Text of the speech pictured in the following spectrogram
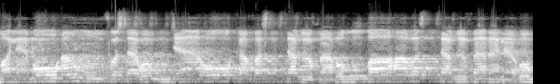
ظلموا أنفسهم جاءوك فاستغفروا الله واستغفر لهم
